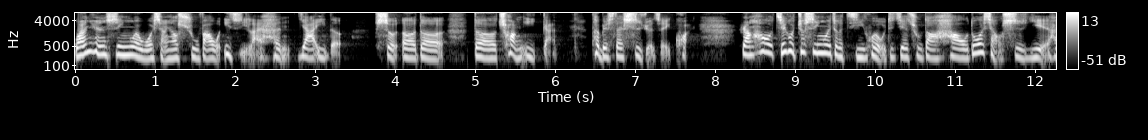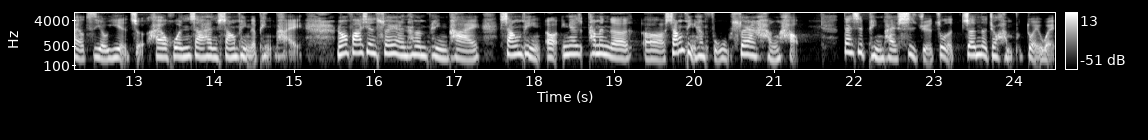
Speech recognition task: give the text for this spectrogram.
完全是因为我想要抒发我一直以来很压抑的设呃的的创意感，特别是在视觉这一块。然后结果就是因为这个机会，我就接触到好多小事业，还有自由业者，还有婚纱和商品的品牌。然后发现，虽然他们品牌商品，呃，应该是他们的呃商品和服务虽然很好，但是品牌视觉做的真的就很不对位。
